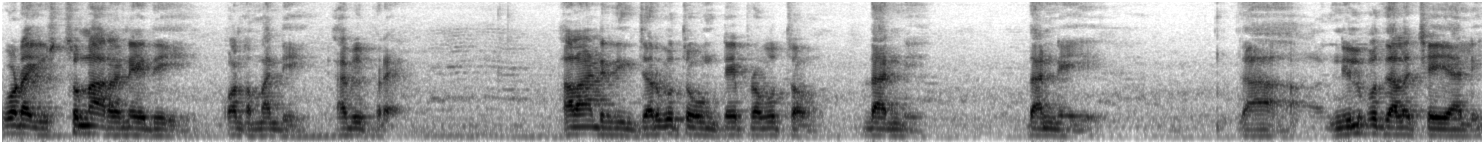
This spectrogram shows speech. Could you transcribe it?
కూడా ఇస్తున్నారనేది కొంతమంది అభిప్రాయం. అలాంటిది జరుగుతూ ఉంటే ప్రభుత్వం దాన్ని దాన్ని నిలుపుదల చేయాలి.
